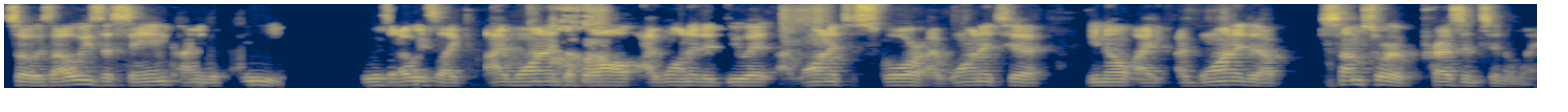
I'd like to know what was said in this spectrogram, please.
So it was always the same kind of thing. It was always like I wanted the ball, I wanted to do it, I wanted to score, I wanted to, you know, I, I wanted a some sort of presence in a way.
